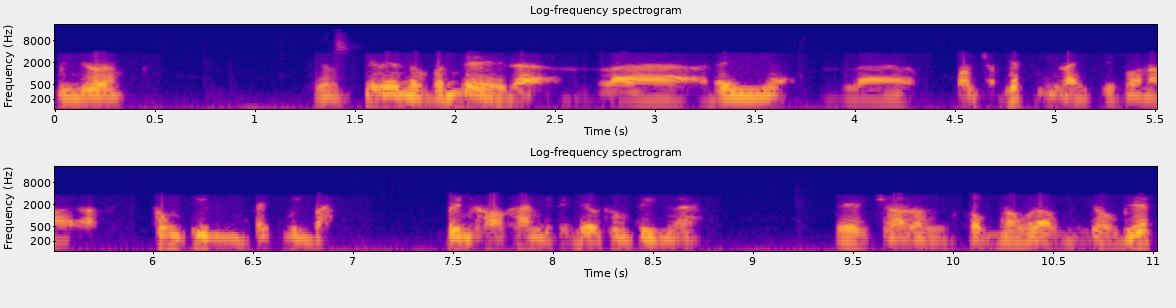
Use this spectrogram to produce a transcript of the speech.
bình thường. Cho nên là vấn đề đó là ở đây là quan trọng nhất như là anh chị có nói là thông tin một cách minh bạch. Bên khó khăn thì phải nêu thông tin ra để cho cộng đồng lao động hiểu biết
